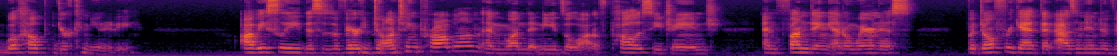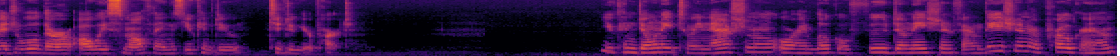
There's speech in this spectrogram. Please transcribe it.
will help your community. Obviously, this is a very daunting problem and one that needs a lot of policy change and funding and awareness. But don't forget that as an individual, there are always small things you can do to do your part. You can donate to a national or a local food donation foundation or program.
